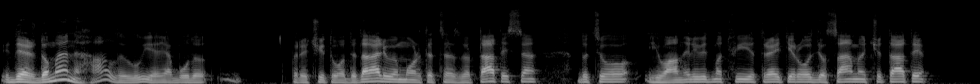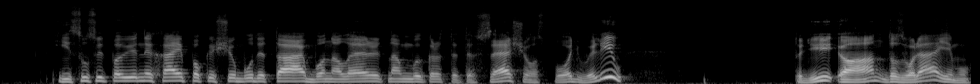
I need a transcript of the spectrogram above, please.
йдеш до мене? Аллилуйя! Я буду перечитувати далі. Ви можете це звертатися до цього Євангелія від Матфія, третій розділ, саме читати. Ісус відповів: нехай поки що буде так, бо належить нам використати все, що Господь велів. Тоді Іоанн дозволяє йому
